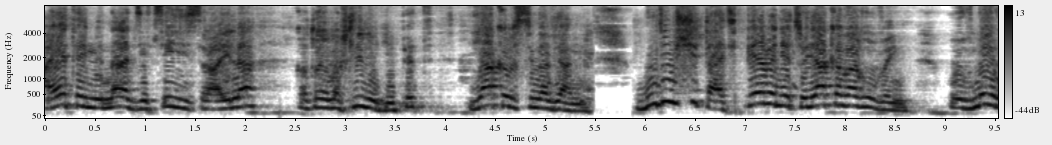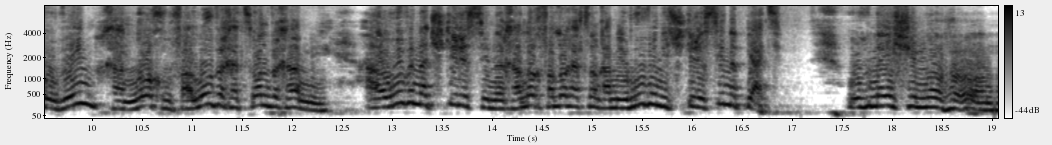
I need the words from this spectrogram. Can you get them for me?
А это имена детей Израиля, которые вошли в Египет, Яков с сыновьями. Будем считать первенец у Якова Рувен. ובני ראובן, חנוך ופעלו וחצון וחמי. ראובן עד четыре сына, חנוך, פעלו, חצון, חמי. ראובן עד четыре сына, пять. ובני שמעון,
